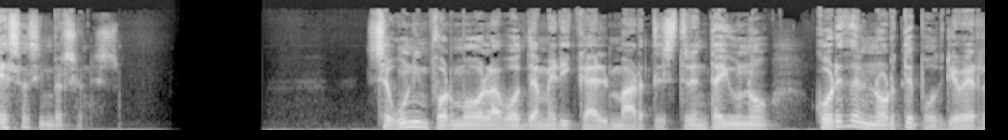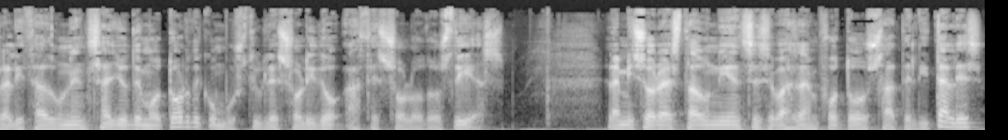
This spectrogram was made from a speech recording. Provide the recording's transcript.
esas inversiones. Según informó La Voz de América el martes 31, Corea del Norte podría haber realizado un ensayo de motor de combustible sólido hace solo dos días. La emisora estadounidense se basa en fotos satelitales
